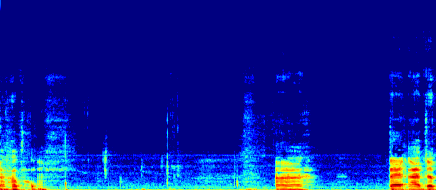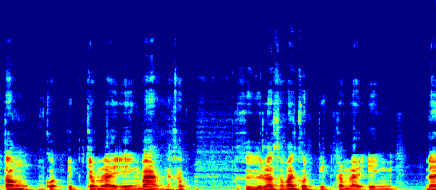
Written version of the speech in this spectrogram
นะครับผมอ่าแต่อาจจะต้องกดปิดกำไรเองบ้างนะครับ คือเราสามารถกดปิดกำไรเองได้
